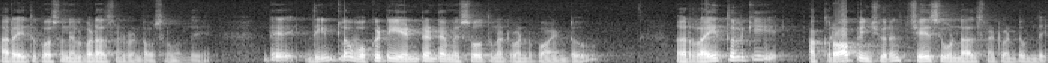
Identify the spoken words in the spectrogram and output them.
ఆ రైతు కోసం నిలబడాల్సినటువంటి అవసరం ఉంది. అంటే దీంట్లో ఒకటి ఏంటంటే మిస్ అవుతున్నటువంటి పాయింట్ రైతులకి ఆ క్రాప్ ఇన్సూరెన్స్ చేసి ఉండాల్సినటువంటి ఉంది.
